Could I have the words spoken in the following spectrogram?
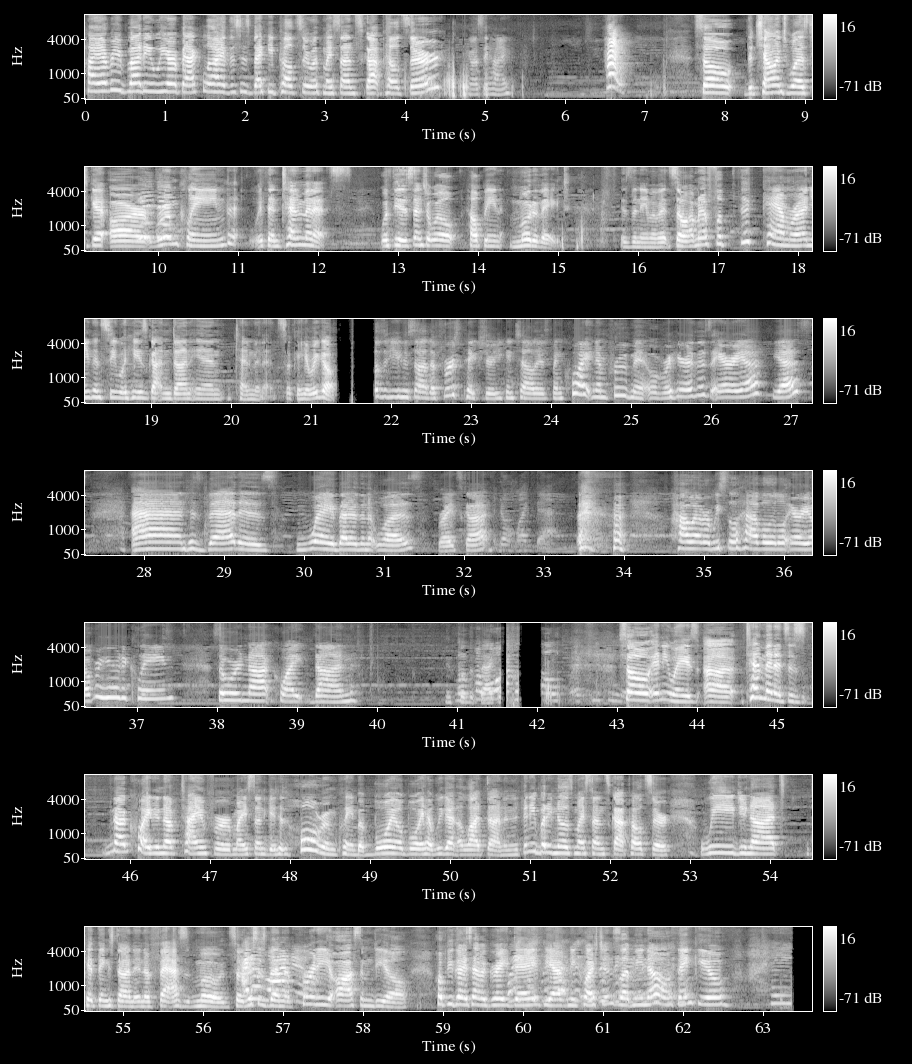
Hi everybody, we are back live. This is Becky Peltzer with my son Scott Peltzer. You want to say hi? Hi. So the challenge was to get our room cleaned within 10 minutes with the essential oil helping motivate is the name of it. So I'm going to flip the camera and you can see what he's gotten done in 10 minutes. Okay, here we go. Those of you who saw the first picture, you can tell there's been quite an improvement over here in this area. Yes? And his bed is way better than it was. Right, Scott? I don't like that. However, we still have a little area over here to clean, so we're not quite done. Back. So, anyways, uh, 10 minutes is not quite enough time for my son to get his whole room clean, but boy, oh boy, have we gotten a lot done. And if anybody knows my son, Scott Peltzer, we do not get things done in a fast mode. So this has been a pretty awesome deal. Hope you guys have a great day. If you have any questions, let me know. Thank you.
